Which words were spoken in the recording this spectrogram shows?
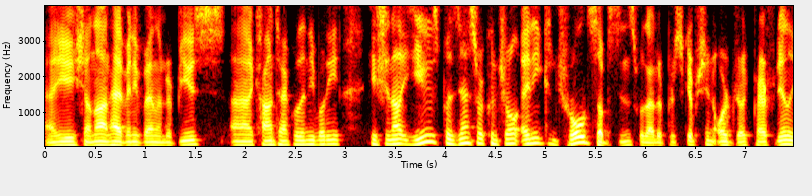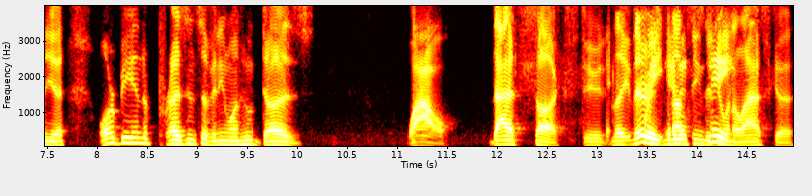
Uh, he shall not have any violent abuse uh, contact with anybody. He should not use, possess, or control any controlled substance without a prescription or drug paraphernalia, or be in the presence of anyone who does. Wow, that sucks, dude. Like, there's Wait, in nothing to do in Alaska.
